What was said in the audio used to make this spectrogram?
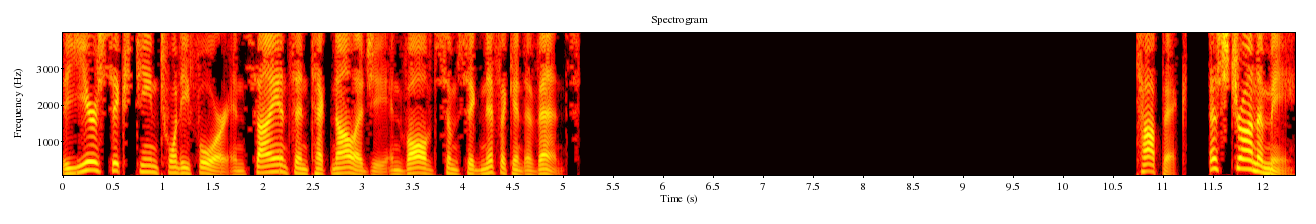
The year 1624 in science and technology involved some significant events. Topic: Astronomy.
